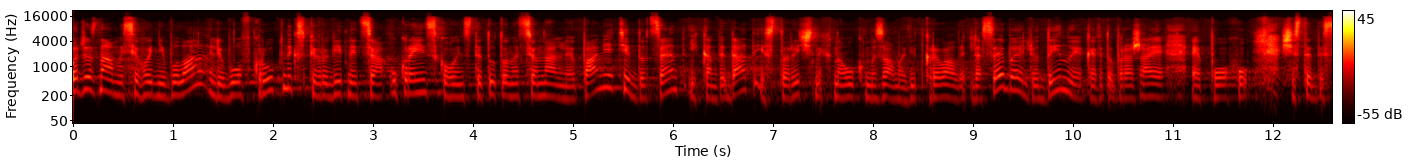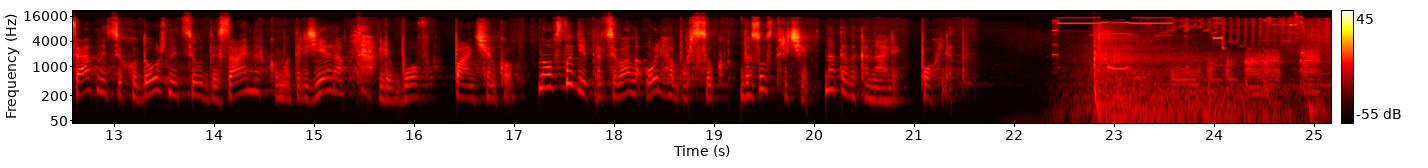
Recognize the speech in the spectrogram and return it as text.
Отже, з нами сьогодні була Любов Крупник, співробітниця Українського інституту національної пам'яті, доцент і кандидат історичних наук. Ми з вами відкривали для себе людину, яка відображає епоху шістидесятницю, художницю, дизайнерку, модельєра Любов Панченко. Ну а в студії працювала Ольга Борсук. До зустрічі на телеканалі Погляд. Thank you.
